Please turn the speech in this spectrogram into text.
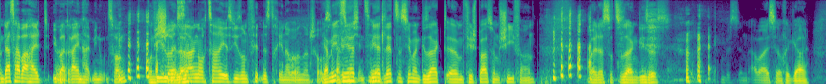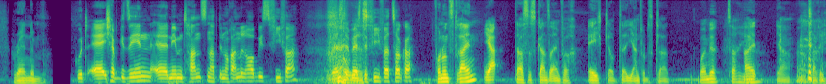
Und das aber halt über dreieinhalb Minuten Song. Und Viele Leute sagen auch, Zari ist wie so ein Fitnesstrainer bei unseren Shows. Ja, mir, mir, hat, mir hat letztens jemand gesagt, ähm, viel Spaß beim Skifahren. weil das sozusagen dieses. Ein bisschen, aber ist ja auch egal. Random. Gut, äh, ich habe gesehen, äh, neben Tanzen habt ihr noch andere Hobbys? FIFA? Wer ist der Oh, beste yes. FIFA-Zocker? Von uns dreien? Ja. Das ist ganz einfach. Ey, ich glaube, die Antwort ist klar. Wollen wir? Zari, Hi. Ja, ja, Zari.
